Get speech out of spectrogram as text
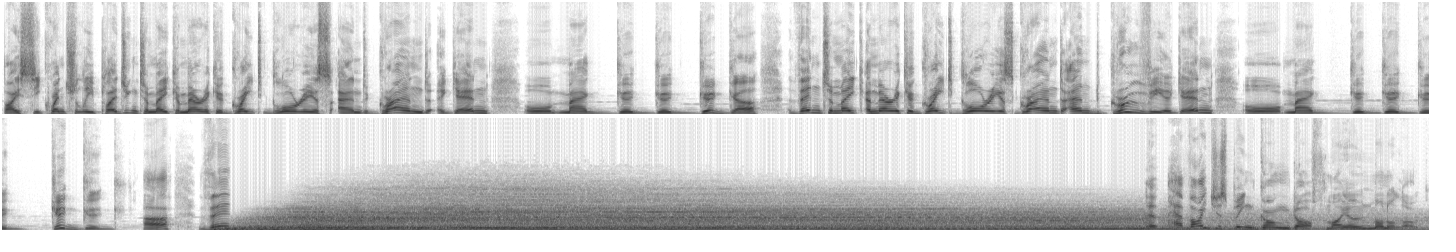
by sequentially pledging to make America great, glorious, and grand again, or MAGA, then to make America great, glorious, grand, and groovy again, or MAGA, then. Have I just been gonged off my own monologue?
